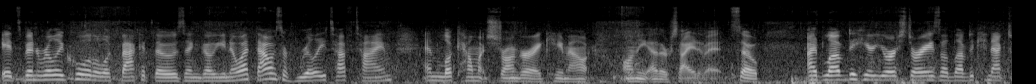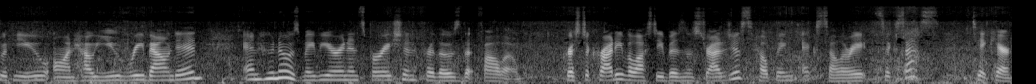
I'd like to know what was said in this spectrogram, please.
it's been really cool to look back at those and go, you know what, that was a really tough time and look how much stronger I came out on the other side of it. So I'd love to hear your stories. I'd love to connect with you on how you've rebounded and who knows, maybe you're an inspiration for those that follow. Krista Crotty, Velocity Business Strategist, helping accelerate success. Take care.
